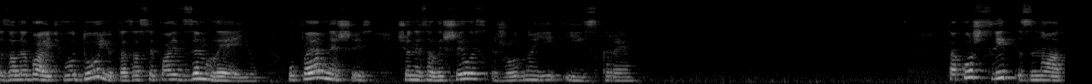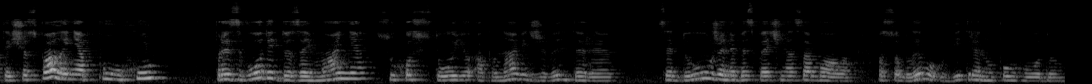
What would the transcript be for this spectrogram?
заливають водою та засипають землею, упевнившись, що не залишилось жодної іскри. Також слід знати, що спалення пуху призводить до займання сухостою або навіть живих дерев. Це дуже небезпечна забава, особливо у вітряну погоду.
